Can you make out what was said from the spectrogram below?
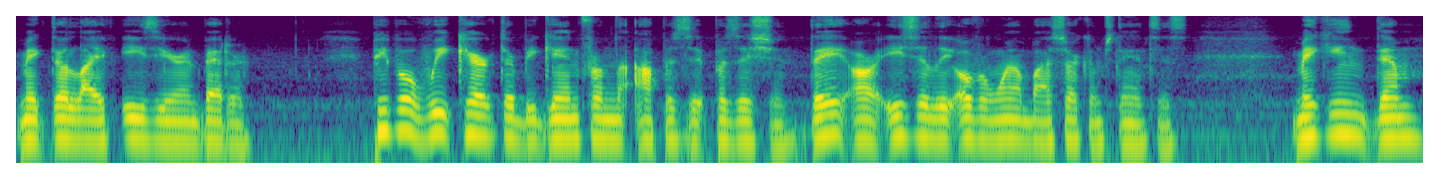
make their life easier and better. People of weak character begin from the opposite position. They are easily overwhelmed by circumstances making them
